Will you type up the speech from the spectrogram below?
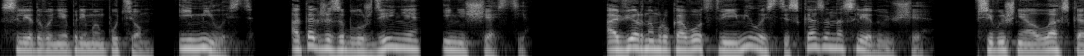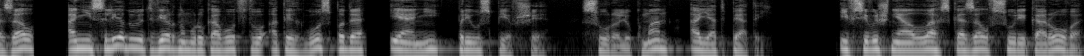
следование прямым путем, и милость, а также заблуждение и несчастье. О верном руководстве и милости сказано следующее. Всевышний Аллах сказал, они следуют верному руководству от их Господа, и они преуспевшие. Сура Люкман, аят 5. И Всевышний Аллах сказал в суре Корова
